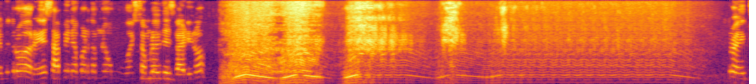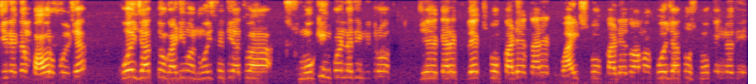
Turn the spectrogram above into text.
અને મિત્રો, રેસ આપીને પણ તમને હું વોઇસ સંભળાવી દઈશ ગાડીનો. મિત્રો એન્જિન એકદમ પાવરફુલ છે. કોઈ જાતનો ગાડીમાં નોઈઝ નથી અથવા સ્મોકિંગ પણ નથી મિત્રો. જે ક્યારેક બ્લેક સ્મોક કાઢે, ક્યારેક વ્હાઇટ સ્મોક કાઢે, તો આમાં કોઈ જાતનું સ્મોકિંગ નથી.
